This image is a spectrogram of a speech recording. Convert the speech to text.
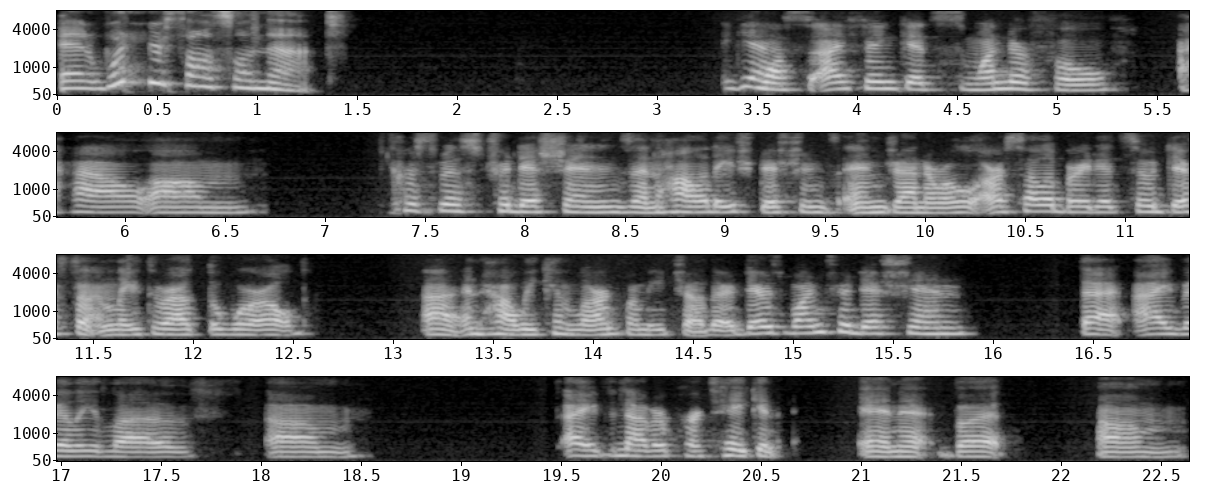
And what are your thoughts on that? Yes, I think it's wonderful how um, Christmas traditions and holiday traditions in general are celebrated so differently throughout the world uh, and how we can learn from each other. There's one tradition that I really love. Um, I've never partaken in it, but um,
